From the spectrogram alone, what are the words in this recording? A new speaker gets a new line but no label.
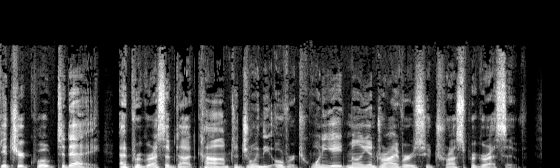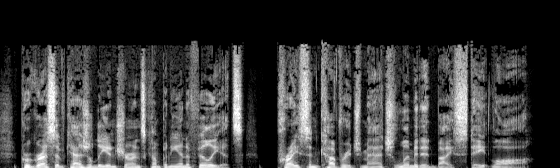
Get your quote today at progressive.com to join the over 28 million drivers who trust Progressive. Progressive Casualty Insurance Company and Affiliates. Price and coverage match limited by state law.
